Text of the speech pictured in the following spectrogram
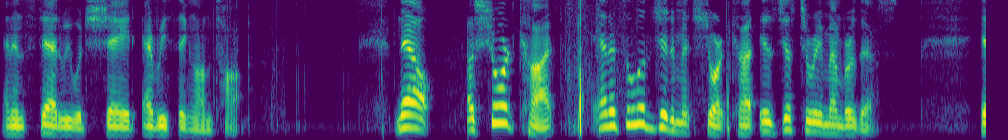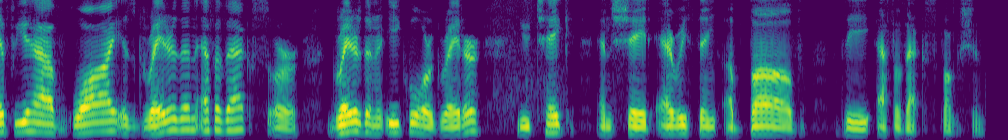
and instead we would shade everything on top. Now, a shortcut, and it's a legitimate shortcut, is just to remember this. If you have y is greater than f of x, or greater than or equal or greater, you take and shade everything above the f of x function.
